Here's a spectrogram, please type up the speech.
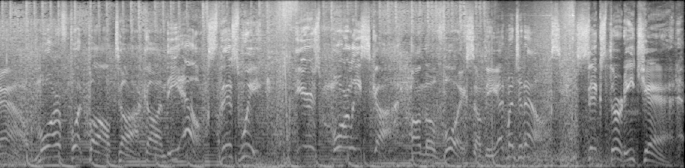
Now, more football talk on the Elks this week. Here's Morley Scott on the voice of the Edmonton Elks, 630 CHED.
